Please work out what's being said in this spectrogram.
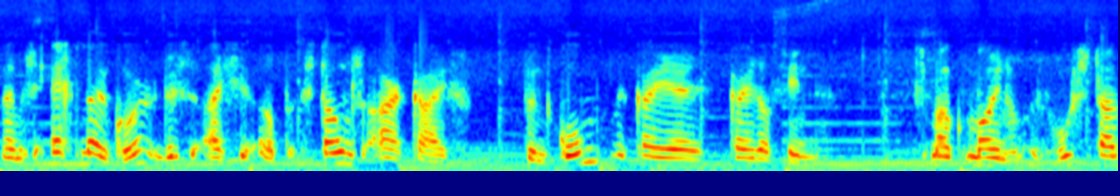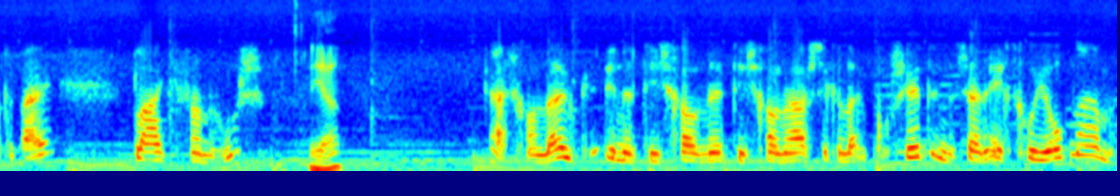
maar het is echt leuk hoor. Dus als je op stonesarchive.com, dan kan je, kan je dat vinden. Er is ook een mooi een hoes staat erbij. Een plaatje van de hoes. ja. Ja, het is gewoon leuk. En het is gewoon, het is gewoon een hartstikke leuk concert. En het zijn echt goede opnamen.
